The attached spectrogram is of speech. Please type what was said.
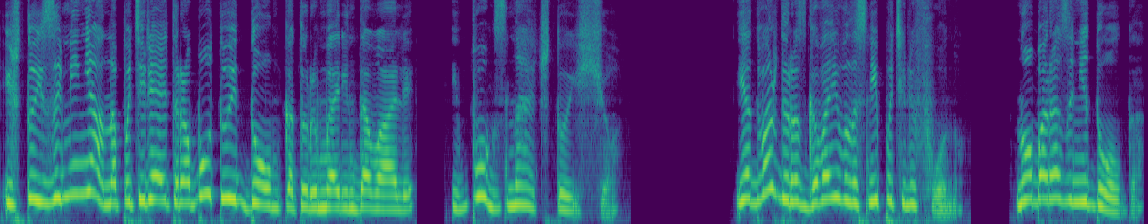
и что из-за меня она потеряет работу и дом, который мы арендовали, и бог знает, что еще. Я дважды разговаривала с ней по телефону, но оба раза недолго.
